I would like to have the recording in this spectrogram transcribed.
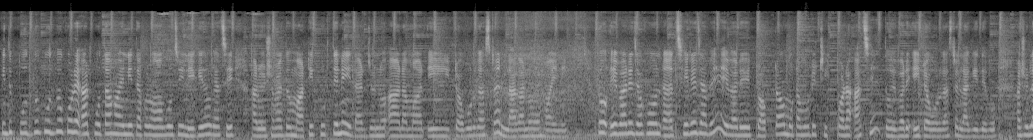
কিন্তু পুতবো পুতবো করে আর পোতা হয়নি, তারপর অবচি লেগেও গেছে। আর ওই সময় তো মাটি খুঁড়তে নেই, তার জন্য আর আমার এই টগর গাছটা লাগানো হয়নি। তো এবারে যখন ছেড়ে যাবে, এবারে টপটাও মোটামুটি ঠিক করা আছে, তো এবারে এই টগর গাছটা লাগিয়ে দেব। আসলে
